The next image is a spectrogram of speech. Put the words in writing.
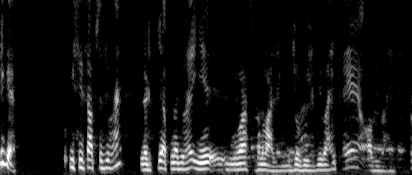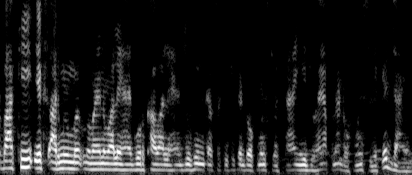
ठीक है? तो इस हिसाब से जो है, लड़की अपना जो है, ये निवास बनवा लेंगे, जो भी है विवाहित है या अविवाहित है। और बाकी एक्स आर्मी मैन वाले हैं, गोरखा वाले हैं, जो भी इनका सर्टिफिकेट डॉक्यूमेंट्स लगता है, ये जो है अपना डॉक्यूमेंट्स लेके जाएँगे।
